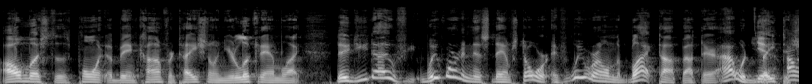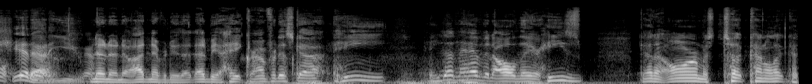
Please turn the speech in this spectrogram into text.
almost to the point of being confrontational? And you're looking at him like, dude, you know, if we weren't in this damn store, if we were on the blacktop out there, I would Yeah. beat the Oh, shit out of you. No, no, no. I'd never do that. That'd be a hate crime for this guy. He he doesn't have it all there. He's got an arm that's tucked kind of like a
